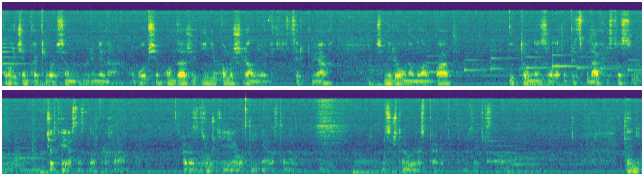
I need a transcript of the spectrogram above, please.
Впрочем, как и во всем времена. В общем, он даже и не помышлял ни о каких церквях с миллионом лампад и тонной золота. В принципе, да, Христос э, четко и ясно сказал про храм. Разрушьте, я его в три дня восстановлю. Ну, за что его распяли за эти слова. Да нет,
